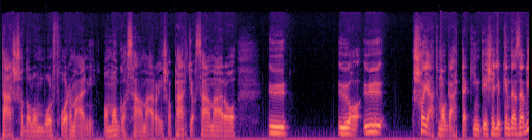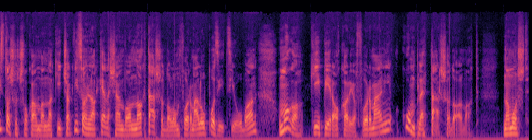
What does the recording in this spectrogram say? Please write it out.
társadalomból formálni a maga számára és a pártja számára. Ő, ő, a, ő saját magát tekint, és egyébként ezzel biztos, hogy sokan vannak itt, csak viszonylag kevesen vannak társadalomformáló pozícióban. A maga képére akarja formálni a komplett társadalmat. Na most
